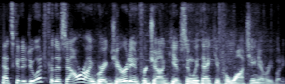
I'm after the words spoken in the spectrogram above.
That's going to do it for this hour. I'm Gregg Jarrett in for John Gibson. We thank you for watching, everybody.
